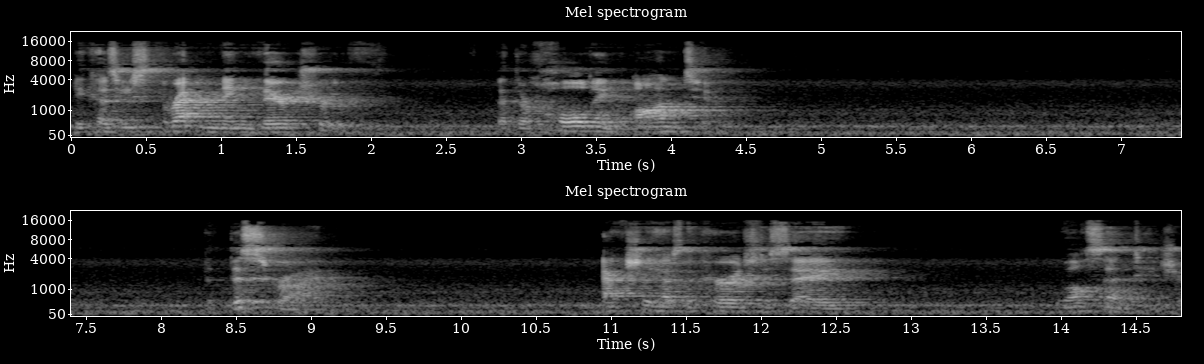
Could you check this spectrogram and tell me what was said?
because he's threatening their truth that they're holding on to. But this scribe actually has the courage to say, Well said, teacher.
